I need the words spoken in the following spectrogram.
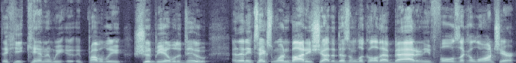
that he can and we uh, probably should be able to do. And then he takes one body shot that doesn't look all that bad and he folds like a lawn chair.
